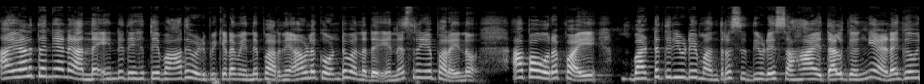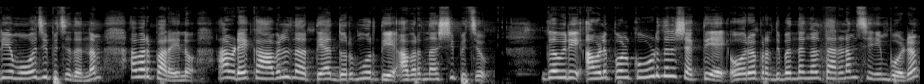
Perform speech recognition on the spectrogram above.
അയാൾ തന്നെയാണ് അന്ന് എന്റെ ദേഹത്തെ ബാധ ഒഴിപ്പിക്കണം എന്ന് പറഞ്ഞ് അവളെ കൊണ്ടുവന്നത് എന്ന് ശ്രീയ പറയുന്നു. അപ്പോൾ ഉറപ്പായി ഭട്ടതിരിയുടെ മന്ത്രസിദ്ധിയുടെ സഹായത്താൽ ഗംഗയാണ് ഗൗരിയെ മോചിപ്പിച്ചതെന്നും അവർ പറയുന്നു. അവിടെ കാവൽ നിർത്തിയ ദുർമൂർത്തിയെ അവർ നശിപ്പിച്ചു. ഗൗരി അവളിപ്പോൾ കൂടുതൽ ശക്തിയായി ഓരോ പ്രതിബന്ധങ്ങൾ തരണം ചെയ്യുമ്പോഴും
